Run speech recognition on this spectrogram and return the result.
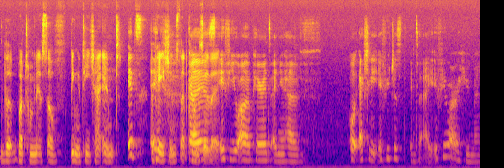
the bottomness of being a teacher and it's the it- patience that guys, comes with it. if you are a parent and you have, or actually, if you just inter, if you are a human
